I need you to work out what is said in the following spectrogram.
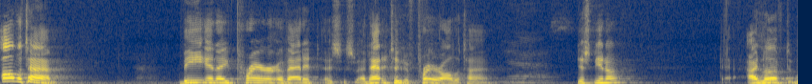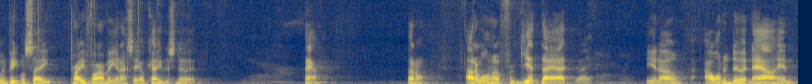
all the time. Be in a prayer of atti- uh, an attitude of prayer all the time. Yes. Just, you know, I love when people say, pray for me, and I say, okay, let's do it. Now, I don't, I don't want to forget that. Right. You know, I want to do it now, and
